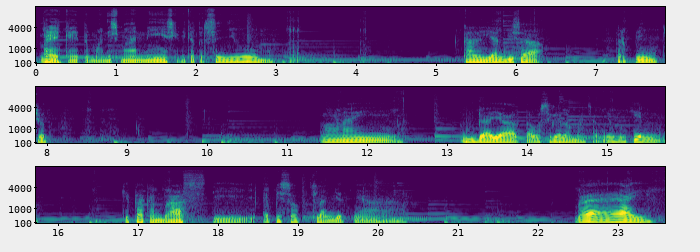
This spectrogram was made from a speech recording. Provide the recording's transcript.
mereka itu manis-manis ketika tersenyum kalian bisa terpincut mengenai budaya atau segala macamnya mungkin kita akan bahas di episode selanjutnya. Bye.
